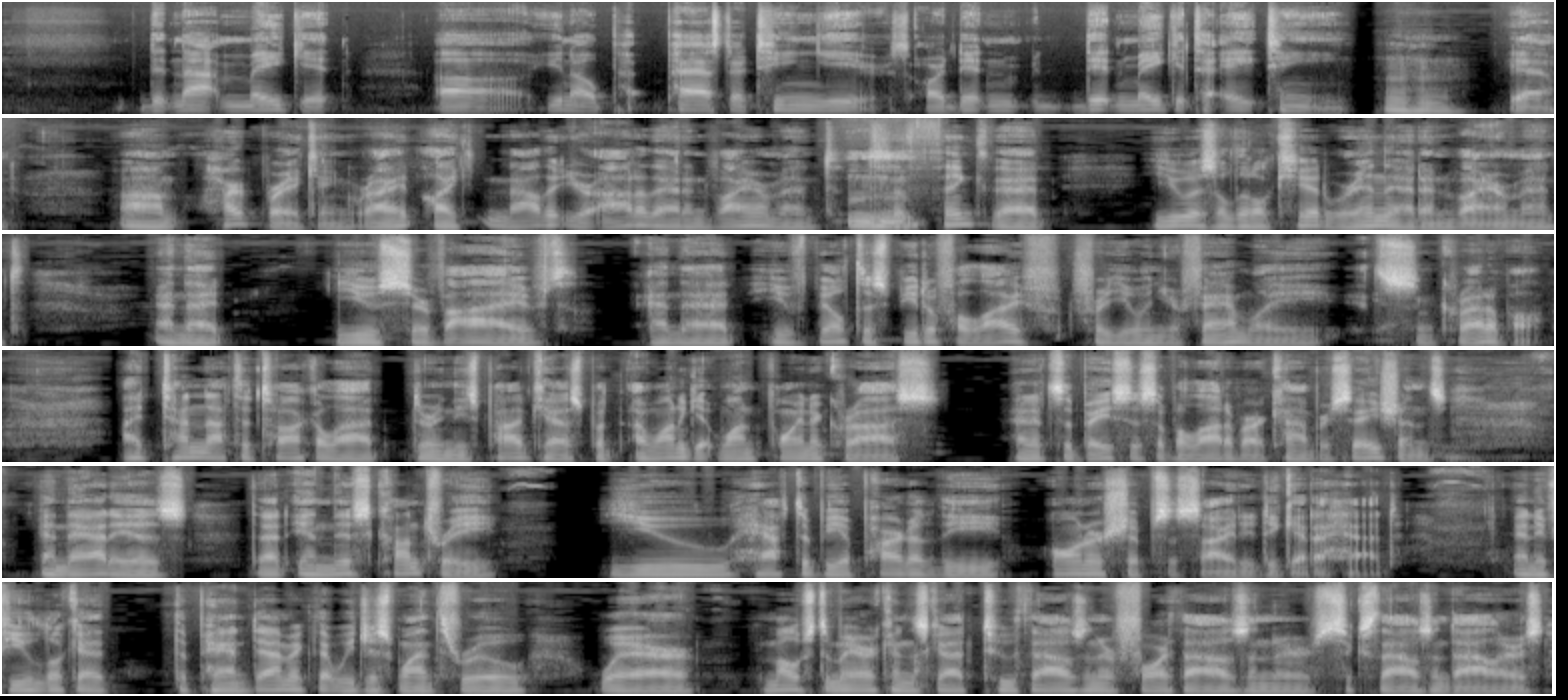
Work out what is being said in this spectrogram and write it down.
did not make it, uh, you know, p- past their teen years or didn't didn't make it to 18. Mm-hmm. Yeah. Um, heartbreaking, right? Like now that you're out of that environment, mm-hmm. to think that you as a little kid were in that environment and that you survived and that you've built this beautiful life for you and your family. It's incredible. I tend not to talk a lot during these podcasts, but I want to get one point across and it's the basis of a lot of our conversations. And that is that in this country, you have to be a part of the ownership society to get ahead. And if you look at the pandemic that we just went through, where most Americans got two thousand or four thousand or six thousand dollars,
